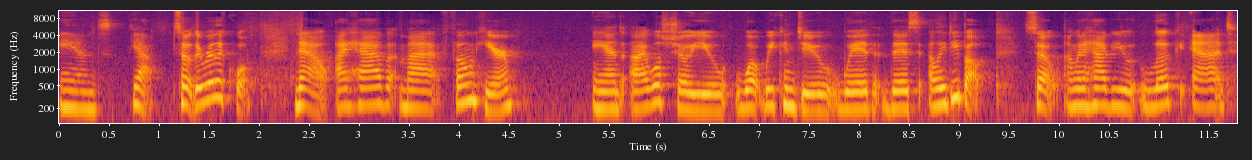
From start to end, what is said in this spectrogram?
And yeah, so they're really cool. Now, I have my phone here and I will show you what we can do with this LED bulb. So I'm gonna have you look at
